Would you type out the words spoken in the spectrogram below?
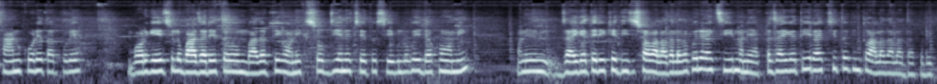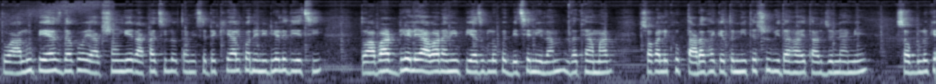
স্নান করে তারপরে বর গিয়েছিল বাজারে, তো বাজার থেকে অনেক সবজি এনেছে, তো সেগুলোকেই দেখো আমি মানে জায়গাতে রেখে দিয়েছি, সব আলাদা আলাদা করে রাখছি। মানে একটা জায়গাতেই রাখছি তো, কিন্তু আলাদা আলাদা করে। তো আলু, পেঁয়াজ দেখো, একসঙ্গে রাখা ছিল, তো আমি সেটা খেয়াল করিনি, ঢেলে দিয়েছি। তো আবার ঢেলে আবার আমি পেঁয়াজগুলোকে বেছে নিলাম, যাতে আমার সকালে খুব তাড়া থাকে, তো নিতে সুবিধা হয়। তার জন্য আমি সবগুলোকে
